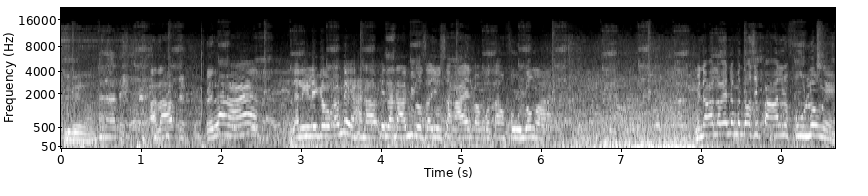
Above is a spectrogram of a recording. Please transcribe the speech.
Di ba yun? Hanap, kailangan. Naliligaw kami. Hanapin lang namin kung yung sakayan papuntang Fulong ha. May nakalagay naman daw kasi pangalan ng Fulong eh.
